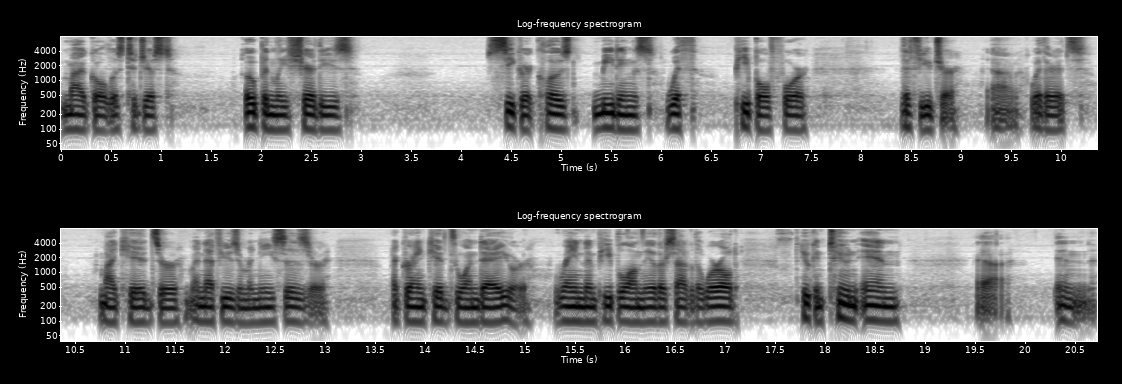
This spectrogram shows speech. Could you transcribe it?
my goal is to just openly share these secret closed meetings with people for the future, uh, whether it's my kids or my nephews or my nieces or my grandkids one day or random people on the other side of the world who can tune in uh, and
